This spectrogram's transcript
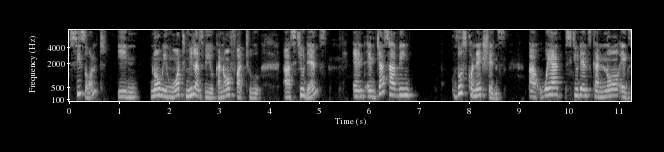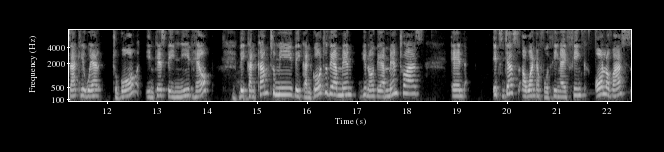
seasoned in knowing what Millersville can offer to uh, students and, and just having those connections uh, where students can know exactly where to go in case they need help. Mm-hmm. They can come to me. They can go to their men, you know, their mentors, and it's just a wonderful thing. I think all of us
